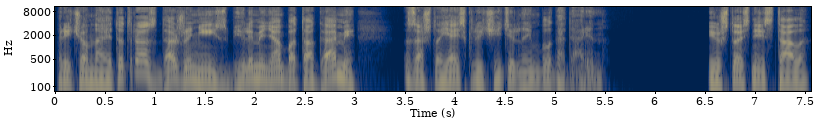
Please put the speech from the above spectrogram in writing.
Причем на этот раз даже не избили меня батагами, за что я исключительно им благодарен. И что с ней стало?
